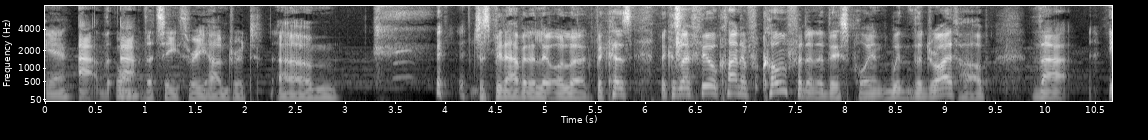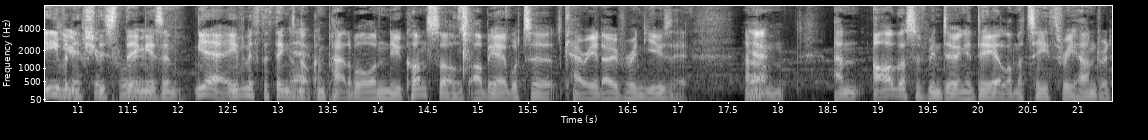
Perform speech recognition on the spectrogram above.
Yeah, at the, Go on. at the T300. Um, just been having a little look because because I feel kind of confident at this point with the Drive Hub that even if this Future-proof. thing isn't yeah even if the thing's Yeah. not compatible on new consoles I'll be able to carry it over and use it. Um, And Argos have been doing a deal on the T300.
